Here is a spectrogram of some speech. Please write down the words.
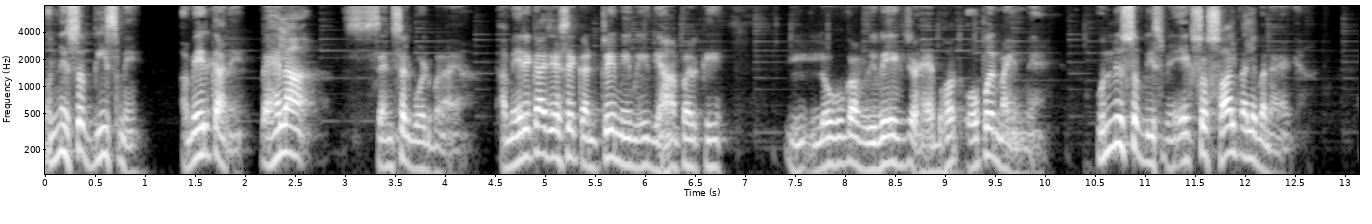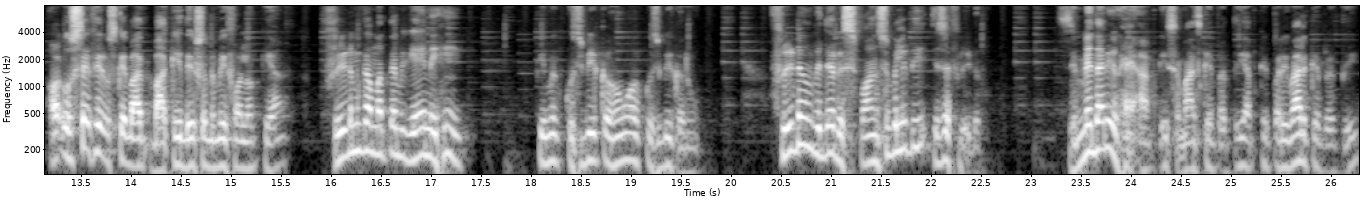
1920 में अमेरिका ने पहला सेंसर बोर्ड बनाया। अमेरिका जैसे कंट्री में भी जहाँ पर कि लोगों का विवेक जो है बहुत ओपन माइंड में है। 1920 में 100 साल पहले बनाया गया। और उससे फिर उसके बाद बाकी देशों ने भी फॉलो किया। फ्रीडम का मतलब ये नहीं कि मैं कुछ भी कहूँ और कुछ भी करूँ। Freedom with responsibility is a freedom ज़िम्मेदारी है आपकी समाज के प्रति, आपके परिवार के प्रति।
